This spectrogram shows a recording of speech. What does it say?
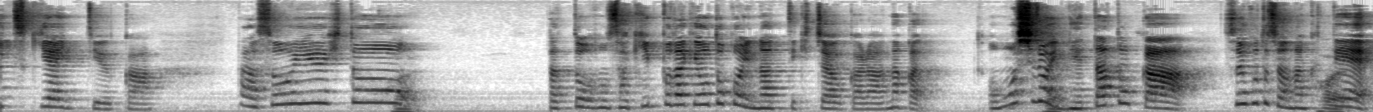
い付き合いっていうか。だからそういうは人だと、その先っぽだけ男になってきちゃうから、なんか、面白いネタとか、そういうことじゃなくて、はい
